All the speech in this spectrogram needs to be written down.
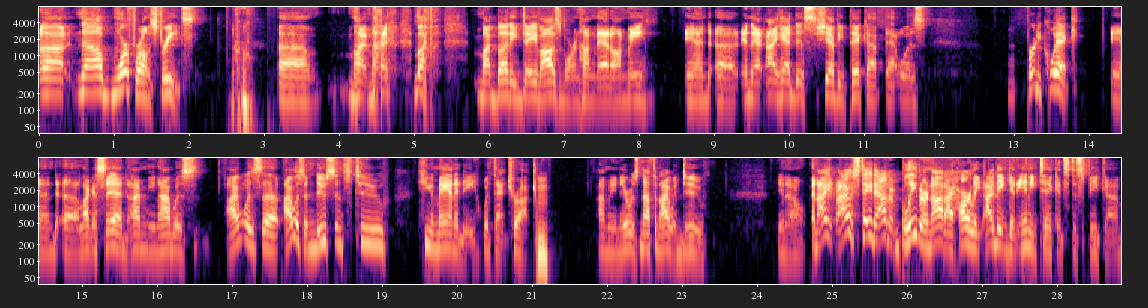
Uh, no, more for on the streets. uh, my my my my buddy Dave Osborne hung that on me, and uh, and that I had this Chevy pickup that was pretty quick, and uh, like I said, I mean, I was I was uh, I was a nuisance to humanity with that truck. Hmm. I mean, there was nothing I would do you know. And i i stayed out of believe it or not i hardly i didn't get any tickets to speak of.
